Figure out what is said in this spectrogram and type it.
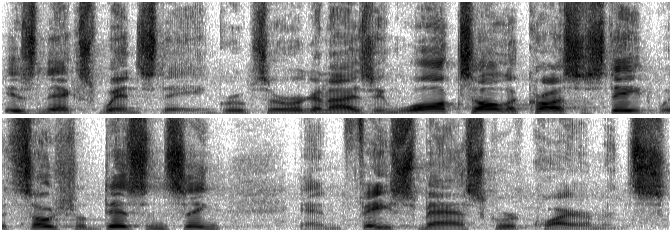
is next Wednesday, and groups are organizing walks all across the state with social distancing and face mask requirements.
